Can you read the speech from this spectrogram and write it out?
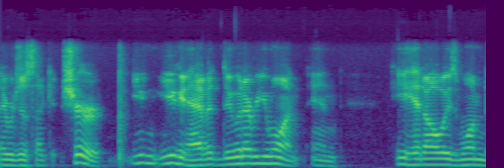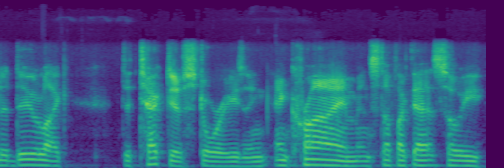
they were just like, sure, you you can have it, do whatever you want, and he had always wanted to do like detective stories and, and crime and stuff like that. So he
